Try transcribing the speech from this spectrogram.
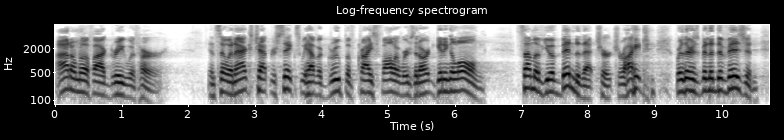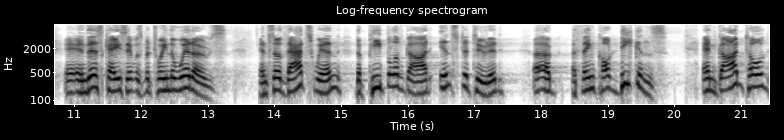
I don't know if I agree with her. And so in Acts chapter 6, we have a group of Christ followers that aren't getting along. Some of you have been to that church, right? Where there's been a division. In this case, it was between the widows. And so that's when the people of God instituted a, a, thing called deacons. And God told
